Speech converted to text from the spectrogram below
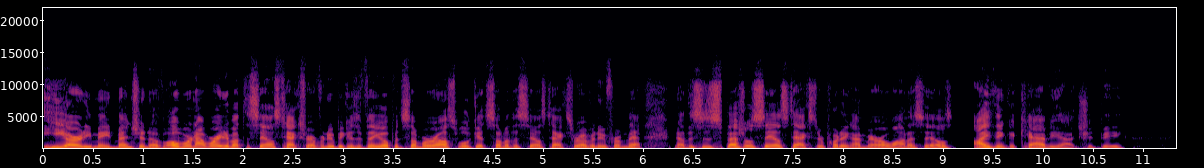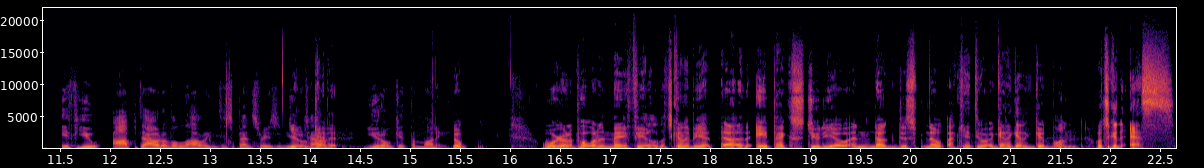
He already made mention of, oh, we're not worried about the sales tax revenue because if they open somewhere else, we'll get some of the sales tax revenue from that. Now, this is a special sales tax they're putting on marijuana sales. I think a caveat should be if you opt out of allowing dispensaries in your don't town, you don't get the money. Nope. We're gonna put one in Mayfield. It's gonna be at uh, the Apex Studio and Nug. Dis- nope, I can't do it. I gotta get a good one. What's a good S?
